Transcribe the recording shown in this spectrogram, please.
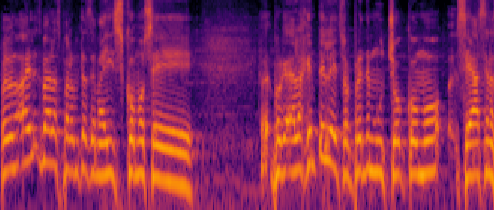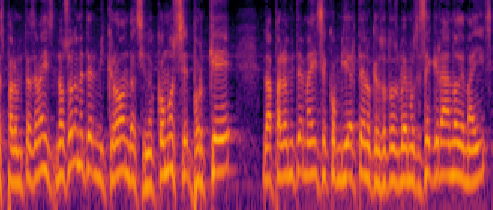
pues bueno, ahí les va las palomitas de maíz, cómo se... Porque a la gente le sorprende mucho cómo se hacen las palomitas de maíz. No solamente en microondas, sino cómo se, por qué la palomita de maíz se convierte en lo que nosotros vemos, ese grano de maíz,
